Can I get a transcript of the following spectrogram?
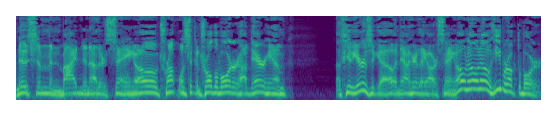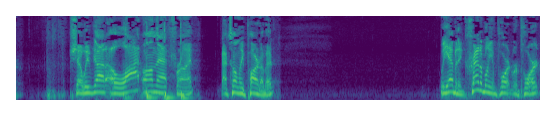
Newsom and Biden and others saying, oh, Trump wants to control the border. How dare him a few years ago. And now here they are saying, oh, no, no, he broke the border. So we've got a lot on that front. That's only part of it. We have an incredibly important report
